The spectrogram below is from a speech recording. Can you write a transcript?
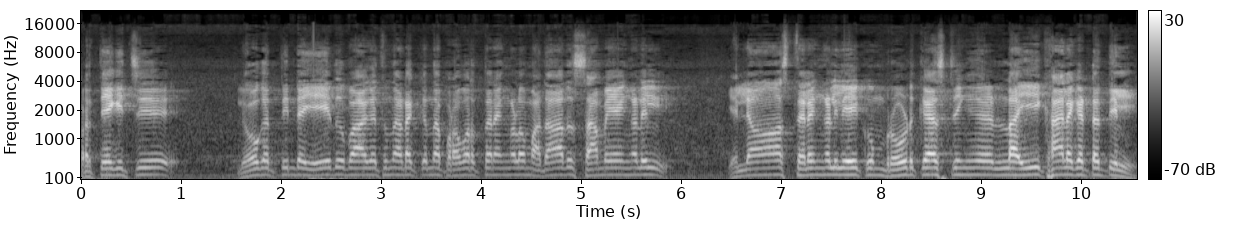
പ്രത്യേകിച്ച് ലോകത്തിന്റെ ഏതു ഭാഗത്ത് നടക്കുന്ന പ്രവർത്തനങ്ങളും അതാത് സമയങ്ങളിൽ എല്ലാ സ്ഥലങ്ങളിലേക്കും ബ്രോഡ്കാസ്റ്റിംഗ് ഉള്ള ഈ കാലഘട്ടത്തിൽ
